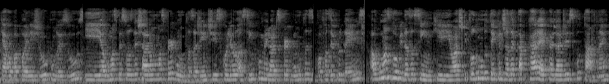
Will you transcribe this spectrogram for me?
que é paniju com dois U's, e algumas pessoas deixaram umas perguntas. A gente escolheu as cinco melhores perguntas, vou fazer pro Denis. Algumas dúvidas, assim, que eu acho que todo mundo tem, que ele já deve estar tá careca já de escutar, né?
